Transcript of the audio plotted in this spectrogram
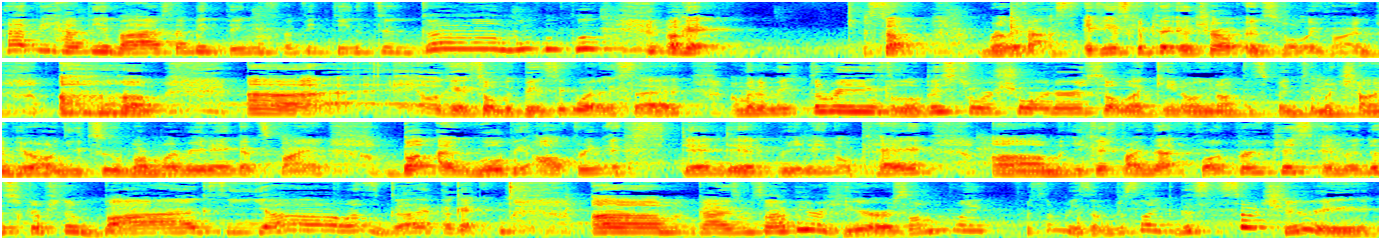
Happy, happy vibes, happy things, happy things to come. Okay, so really fast. If you skip the intro, it's totally fine. Um, uh, okay, so basically what I said, I'm gonna make the readings a little bit shorter, so like, you know, you don't have to spend too much time here on YouTube on my reading, it's fine. But I will be offering extended reading, okay? Um, you can find that for purchase in the description box. Yo, what's good? Okay. Um, guys, I'm so happy you're here. So I'm like, for some reason, I'm just like, this is so cheery.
